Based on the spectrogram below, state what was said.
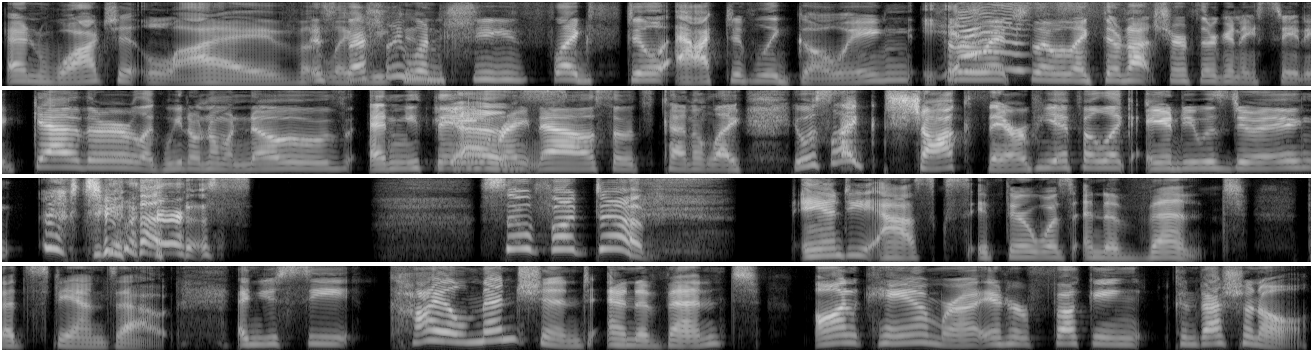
and watch it live. Like, especially can- when she's like still actively going through it. So like they're not sure if they're gonna stay together. Like we don't no one knows anything Yes. right now. So it's kind of like it was like shock therapy. I felt like Andy was doing to her. Yes. So fucked up. Andy asks if there was an event that stands out. And you see, Kyle mentioned an event on camera in her fucking confessional.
